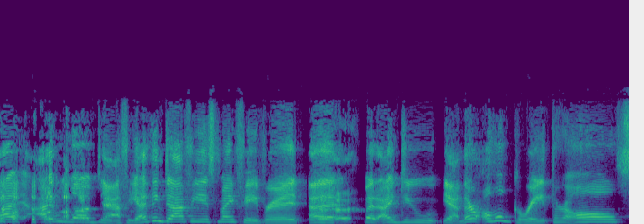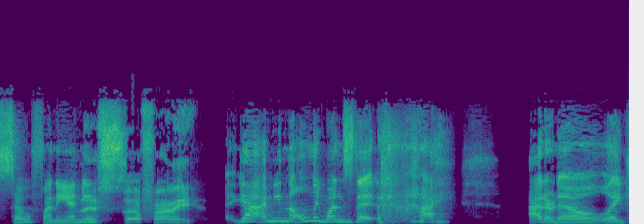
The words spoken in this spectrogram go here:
I, I love Daffy. I think Daffy is my favorite. Uh, uh, but I do, yeah, they're all great. They're all so funny. I mean, they're so funny. Yeah. I mean, the only ones that I, I don't know, like,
